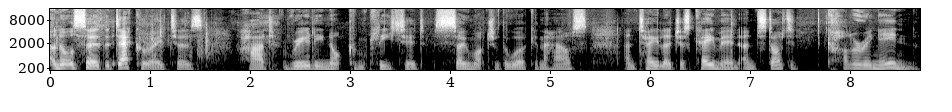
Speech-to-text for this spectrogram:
and also the decorators had really not completed so much of the work in the house. And Taylor just came in and started colouring in,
